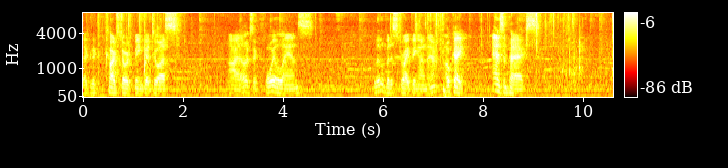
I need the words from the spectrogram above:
the, the card store is being good to us. Alright, that looks like foil lands. A little bit of striping on there. Okay, and some packs. I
